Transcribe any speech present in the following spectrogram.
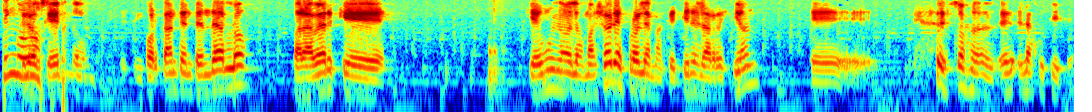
Tengo Creo dos. Que esto es importante entenderlo para ver que, que uno de los mayores problemas que tiene la región eh, es la justicia.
